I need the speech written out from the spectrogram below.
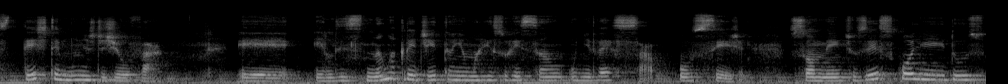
As testemunhas de Jeová, é, eles não acreditam em uma ressurreição universal, ou seja, somente os escolhidos,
